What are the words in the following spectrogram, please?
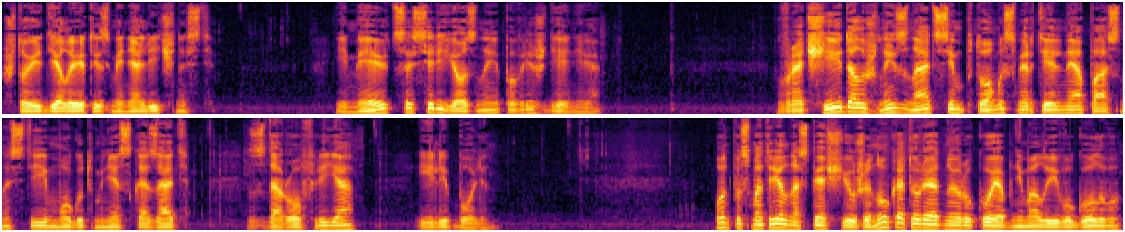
что и делает из меня личность, имеются серьезные повреждения. Врачи должны знать симптомы смертельной опасности и могут мне сказать, здоров ли я или болен. Он посмотрел на спящую жену, которая одной рукой обнимала его голову,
